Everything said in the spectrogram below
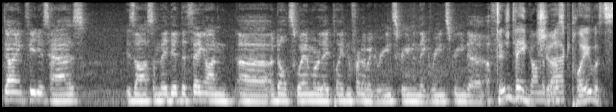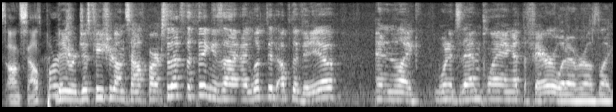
Dying Fetus has is awesome. They did the thing on uh, Adult Swim where they played in front of a green screen and they green screened a, a fish Didn't they tank on the just back. play with on South Park? They were just featured on South Park. So that's the thing is I, I looked it up the video, and like when it's them playing at the fair or whatever, I was like,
